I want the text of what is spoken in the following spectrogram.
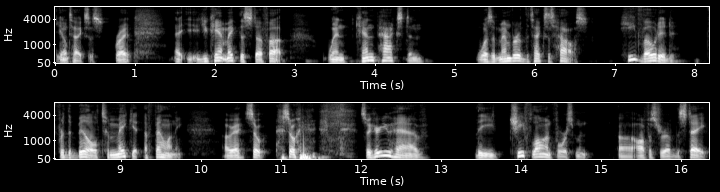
Yep. in Texas, right? You can't make this stuff up. When Ken Paxton was a member of the Texas House, he voted for the bill to make it a felony. Okay, so so so here you have the chief law enforcement uh, officer of the state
